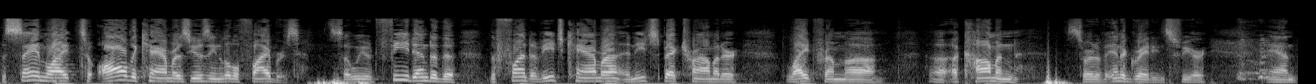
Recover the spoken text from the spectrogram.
the same light to all the cameras using little fibers. So we would feed into the, the front of each camera and each spectrometer light from uh, a common sort of integrating sphere, and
